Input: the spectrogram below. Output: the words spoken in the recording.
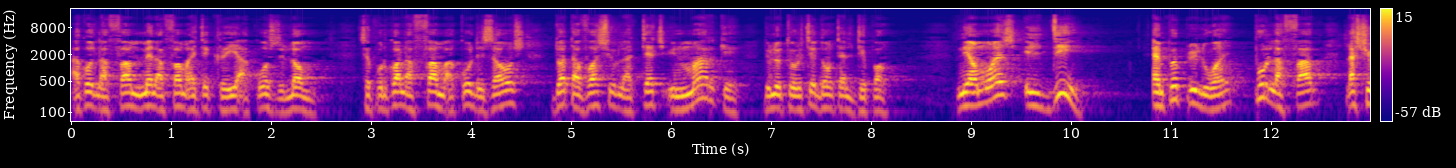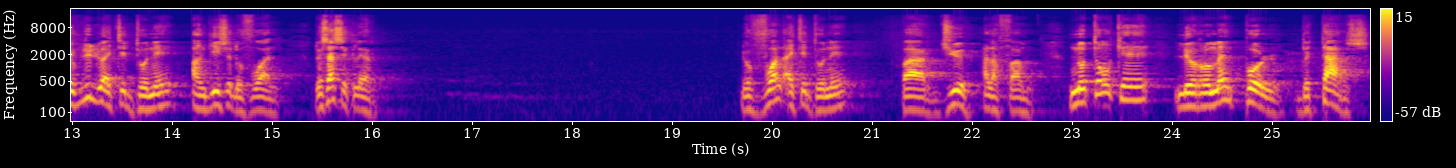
à cause de la femme, mais la femme a été créée à cause de l'homme. C'est pourquoi la femme, à cause des anges, doit avoir sur la tête une marque de l'autorité dont elle dépend. Néanmoins, il dit un peu plus loin, pour la femme, la chevelure lui a été donnée en guise de voile. De ça, c'est clair. Le voile a été donné par Dieu à la femme. Notons que le Romain Paul de Tarse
